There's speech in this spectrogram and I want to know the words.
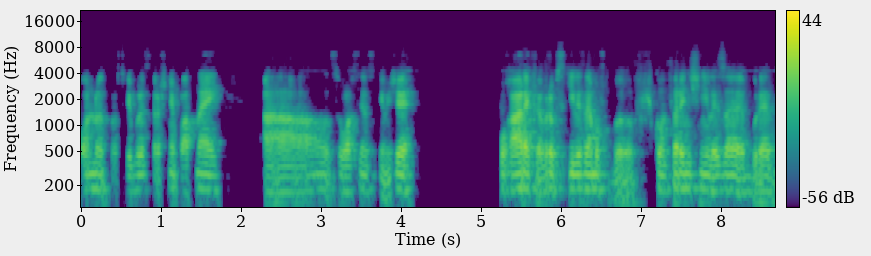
on prostě bude strašně platný a souhlasím s tím, že pohárek v Evropské lize nebo v, v konferenční lize bude,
